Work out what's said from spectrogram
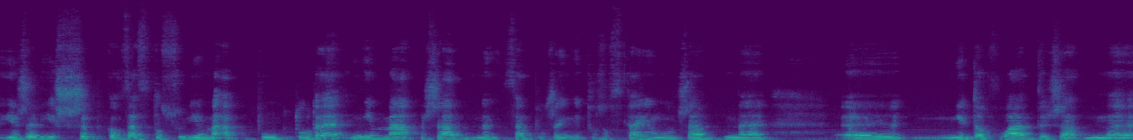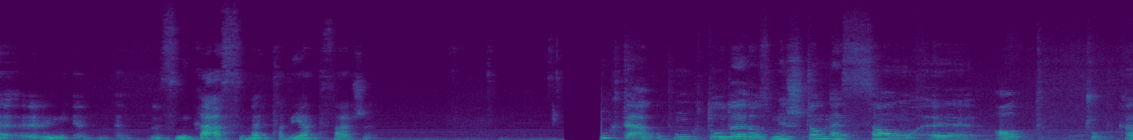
Jeżeli szybko zastosujemy akupunkturę, nie ma żadnych zaburzeń, nie pozostają żadne y, niedowłady, żadne, y, znika asymetria twarzy. Punkty akupunktury rozmieszczone są y, od czubka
